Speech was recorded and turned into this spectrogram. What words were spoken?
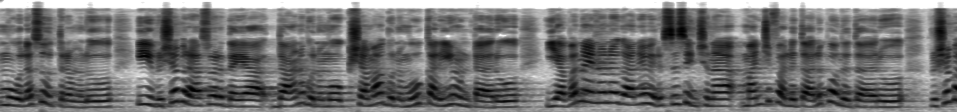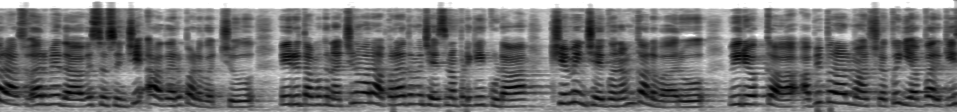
మూల సూత్రములు. ఈ వృషభ రాశి దయ దానగుణము క్షమాగుణము కలిగి ఉంటారు. ఎవరినైనా కానీ విశ్వసించిన మంచి ఫలితాలు పొందుతారు. వృషభ రాశి వారి మీద విశ్వసించి ఆధారపడవచ్చు. వీరు తమకు నచ్చిన వారు అపరాధము చేసినప్పటికీ కూడా క్షమించే గుణం కలవారు. వీరి యొక్క అభిప్రాయాలు మార్చులకు ఎవ్వరికీ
